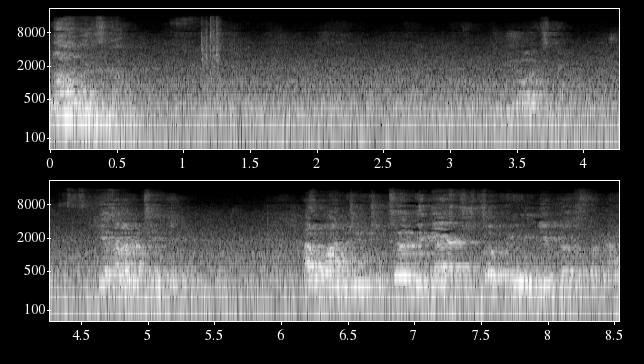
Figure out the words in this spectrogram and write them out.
Now, minister. You know what? Here's what I'm thinking. I want you to tell the guys to stop bringing the girls for now.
